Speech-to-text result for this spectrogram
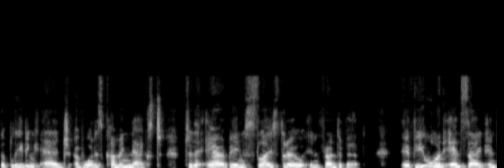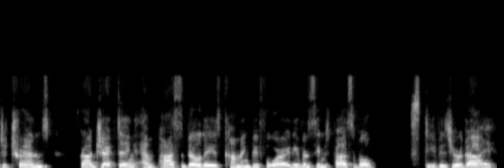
the bleeding edge of what is coming next to the air being sliced through in front of it. If you want insight into trends, projecting, and possibilities coming before it even seems possible, Steve is your guy.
